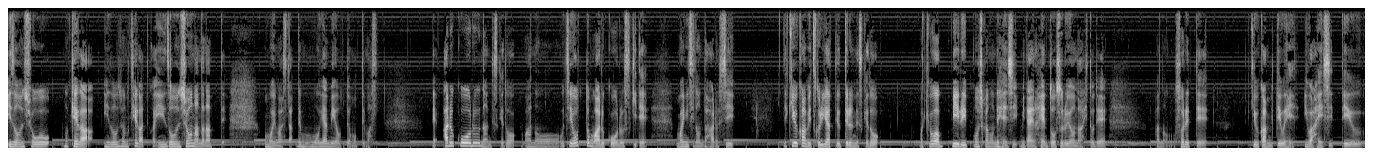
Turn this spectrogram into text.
依存症の怪我、依存症の怪我っていうか依存症なんだなって思いました。でももうやめようって思ってます。で、アルコールなんですけど、あのうち夫もアルコール好きで、毎日飲んだはるし、で、休館日作りやって言ってるんですけど、まあ、今日はビール1本しか飲んでへんし、みたいな返答するような人で、あの、それって、休館日って言えへん、言わへんしっていう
